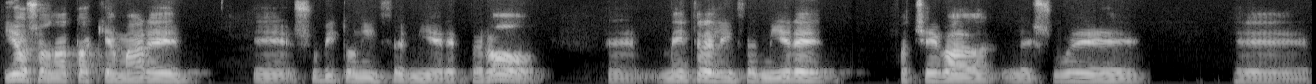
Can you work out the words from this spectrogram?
io sono andato a chiamare eh, subito un infermiere, però eh, mentre l'infermiere faceva le sue eh,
